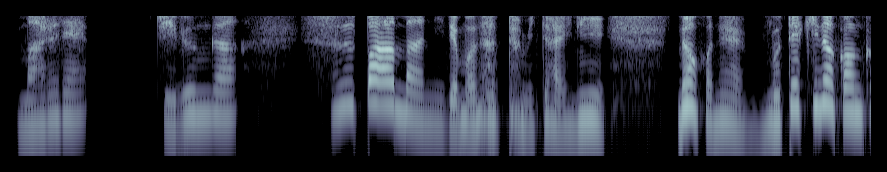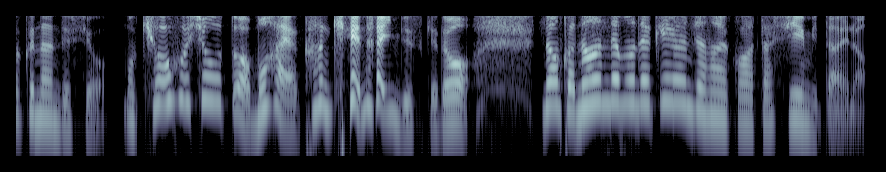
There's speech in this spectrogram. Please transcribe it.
まるで自分がスーパーマンにでもなったみたいになんかね無敵な感覚なんですよ。もう恐怖症とはもはや関係ないんですけどなんか何でもできるんじゃないか私みたいな。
